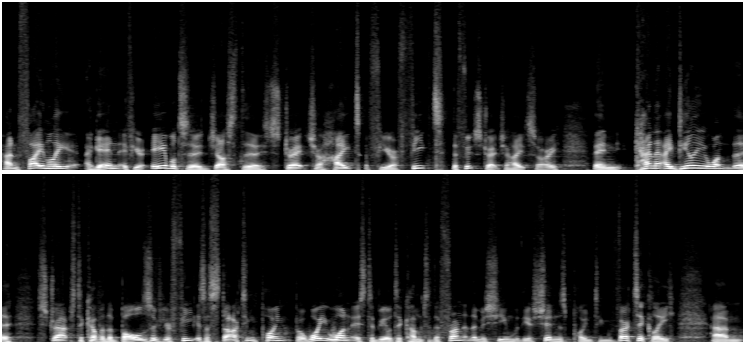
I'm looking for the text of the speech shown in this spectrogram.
And finally, again, if you're able to adjust the stretcher height for your feet, the foot stretcher height, sorry, then kind of ideally you want the straps to cover the balls of your feet as a starting point. But what you want is to be able to come to the front of the machine with your shins pointing vertically. Um,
